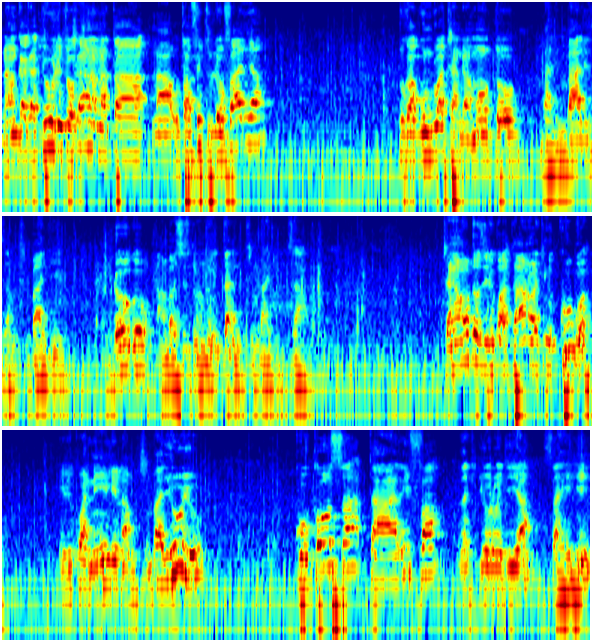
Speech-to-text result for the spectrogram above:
Na mkakati huu ulitokana na, ta, na utafiti uliofanya tukagundua changamoto mbalimbali za mchimbaji mdogo ambayo sisi tunamuita ni mchimbaji mzao. Changamoto zilikuwa tano, lakini kubwa ilikuwa ni hili la mchimbaji huyu kukosa taarifa za kijiolojia sahihi,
